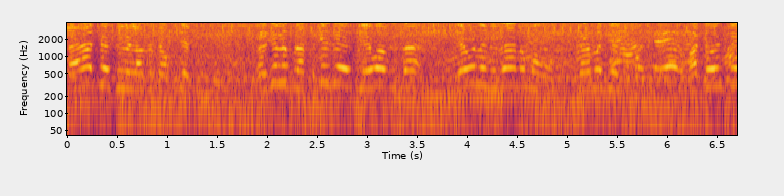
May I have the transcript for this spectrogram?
తయారు చేసి వీళ్ళందరికీ అప్పచెప్పింది ప్రజలు బ్రతికే జీవ విధా జీవన విధానము శ్రమ చేసిపోయింది అటువంటి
